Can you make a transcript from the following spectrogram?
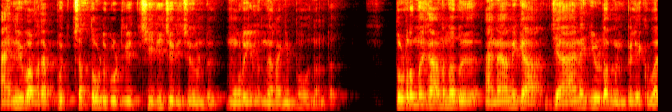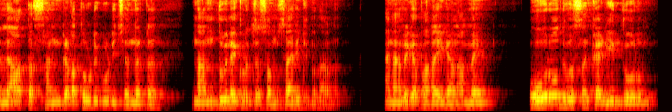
അനി വളരെ പുച്ഛത്തോടു കൂടി ചിരി ചിരിച്ചുകൊണ്ട് മുറിയിൽ നിന്ന് ഇറങ്ങിപ്പോകുന്നുണ്ട് തുടർന്ന് കാണുന്നത് അനാമിക ജാനകിയുടെ മുൻപിലേക്ക് വല്ലാത്ത സങ്കടത്തോടു കൂടി ചെന്നിട്ട് നന്ദുവിനെക്കുറിച്ച് സംസാരിക്കുന്നതാണ്. അനാമിക പറയുകയാണ് അമ്മേ ഓരോ ദിവസം കഴിയും തോറും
